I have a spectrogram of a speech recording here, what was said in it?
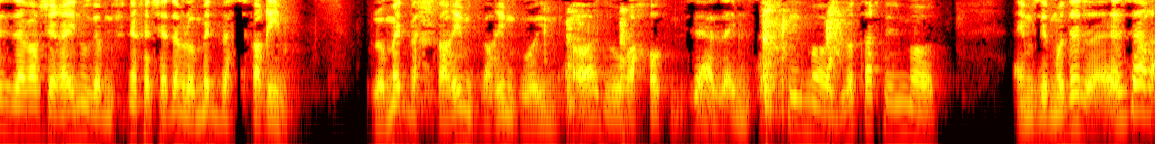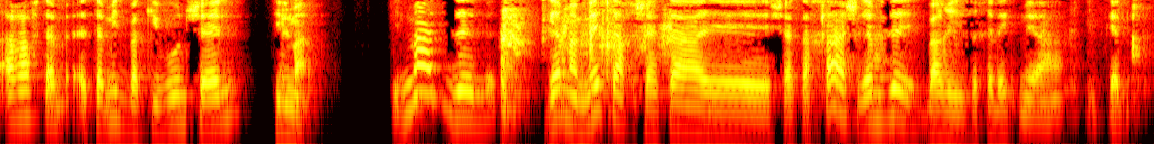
זה דבר שראינו גם לפני כן שאדם לומד בספרים. הוא לומד בספרים דברים גבוהים מאוד והוא רחוק מזה, אז האם צריך ללמוד, לא צריך ללמוד, האם זה מודד, זה הרב תמיד בכיוון של תלמד. תלמד זה גם המתח שאתה, שאתה חש, גם זה בריא, זה חלק מההתקדמות.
